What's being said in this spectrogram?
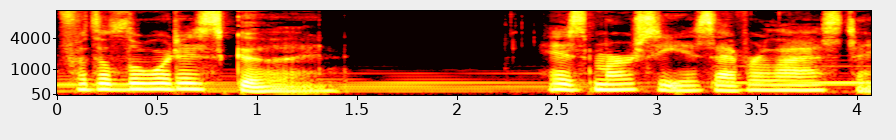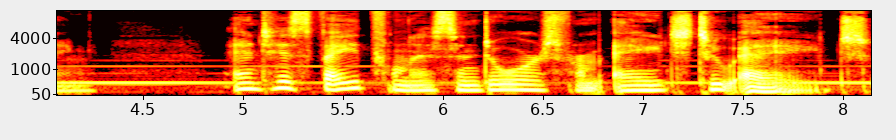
For the Lord is good his mercy is everlasting, and his faithfulness endures from age to age.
